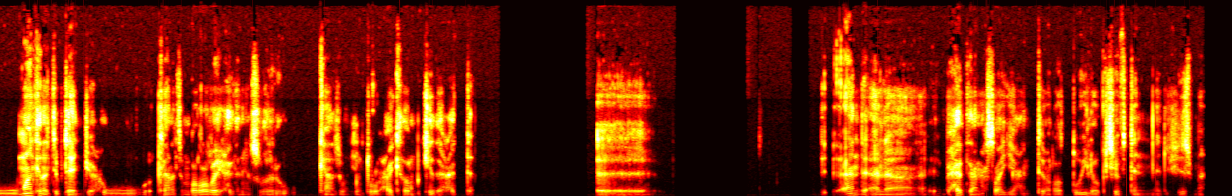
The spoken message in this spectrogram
وما كانت بتنجح وكانت المباراة رايحة 2-0 وكانت ممكن تروح أكثر من كذا حتى. أه أنا بحثت عن إحصائية عن التمريرات الطويلة واكتشفت إن شو اسمه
